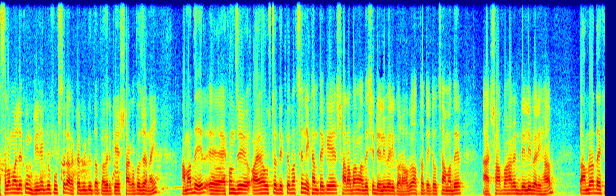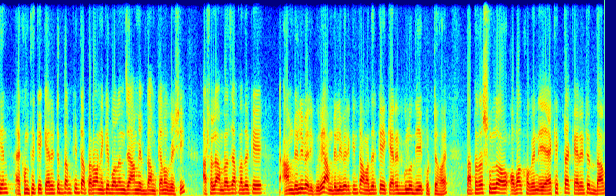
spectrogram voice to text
আসসালামু আলাইকুম, গ্রিন এগ্রো ফুডসের আরেকটা ভিডিওতে আপনাদেরকে স্বাগত জানাই। আমাদের এখন যে ওয়ার হাউসটা দেখতে পাচ্ছেন, এখান থেকে সারা বাংলাদেশে ডেলিভারি করা হবে। অর্থাৎ এটা হচ্ছে আমাদের সাপাহারের ডেলিভারি হাব। তো আমরা দেখেন, এখন থেকে ক্যারেটের দাম কিন্তু আপনারা অনেকে বলেন যে আমের দাম কেন বেশি? আসলে আমরা যে আপনাদেরকে আম ডেলিভারি করি, আম ডেলিভারি কিন্তু আমাদেরকে এই ক্যারেটগুলো দিয়ে করতে হয়। তা আপনারা শুনলে অবাক হবেন, এই এক একটা ক্যারেটের দাম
